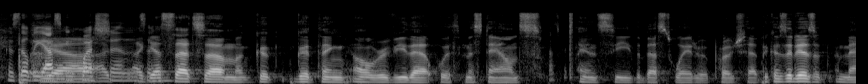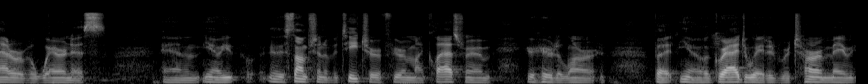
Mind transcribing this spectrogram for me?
Because they'll be asking I- questions. I and- guess that's um, a good, good thing. I'll review that with Ms. Downs and see the best way to approach that, because it is a a matter of awareness. And, you know, you- the assumption of a teacher, if you're in my classroom, you're here to learn. But, you know, a graduated return may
